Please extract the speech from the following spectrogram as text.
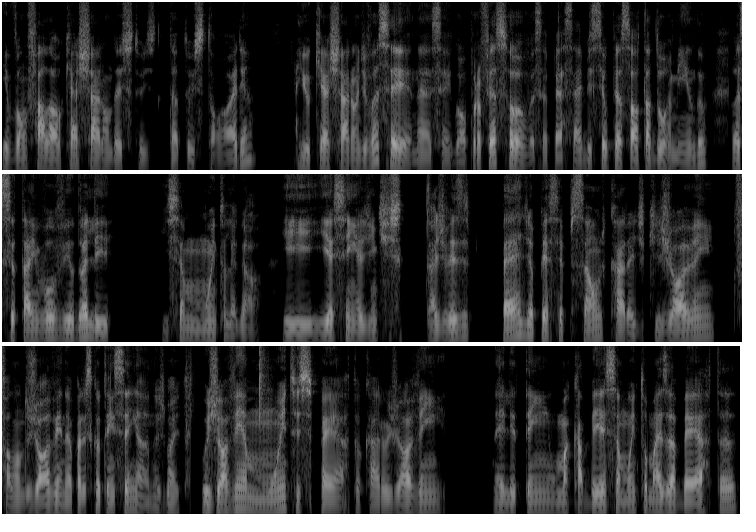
e vão falar o que acharam da, da tua história e o que acharam de você, né? Você é igual professor, você percebe se o pessoal tá dormindo ou se tá envolvido ali. Isso é muito legal. E, e assim, a gente às vezes perde a percepção, cara, de que jovem, falando jovem, né, parece que eu tenho 100 anos, mas o jovem é muito esperto, cara, o jovem ele tem uma cabeça muito mais aberta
